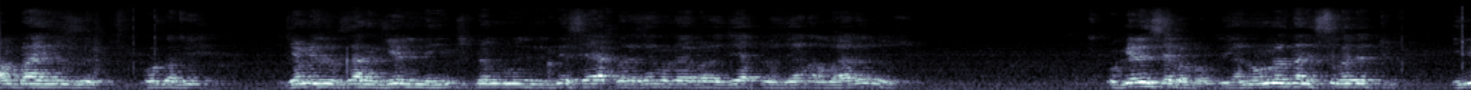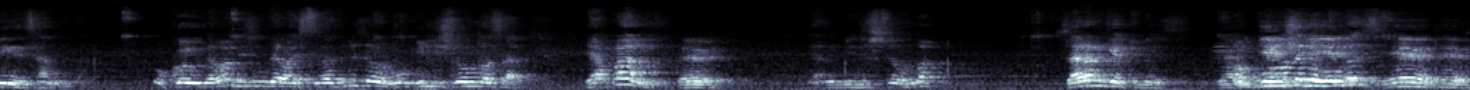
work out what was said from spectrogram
albayın kızı, orada bir Cemil Rıza'nın geliniymiş. Ben bunu dese yaptıracağım, oraya barajı yaptıracağım, Allah'a razı olsun. O gelin sebep oldu. Yani onlardan istifade ettik. İlin insanından. O koyunda var, bizim de var, istifademiz de var. Bu bilinçli olmasa yapar mı? Evet. Yani bilinçli olmak zarar getirmez. Yani Topluma da gençliğe, getirmez. evet evet.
